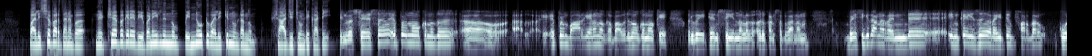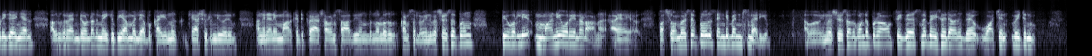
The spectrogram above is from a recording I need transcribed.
പലിശ വർധനവ് നിക്ഷേപകരെ വിപണിയിൽ നിന്നും പിന്നോട്ട് വലിക്കുന്നുണ്ടെന്നും ഷാജി ചൂണ്ടിക്കാട്ടി. ഇൻവെസ്റ്റേഴ്സ് എപ്പോഴും നോക്കുന്നത് എപ്പോഴും ബാർഗെയിനും നോക്കാം അപ്പോൾ അവർ നോക്കുന്ന ഓക്കെ ഒരു വെയിറ്റ് ആൻഡ് സീ എന്നുള്ള ഒരു കൺസെപ്റ്റ് കാരണം ബേസിക് ഇതാണ്. Rent in case rate further കൂടി കഴിഞ്ഞാൽ അവർക്ക് റെന്റ് കൊണ്ട് അത് മേക്കപ്പ് ചെയ്യാൻ പറ്റില്ല. അപ്പോൾ കയ്യിൽ നിന്ന് ക്യാഷ് കിട്ടേണ്ടി വരും. അങ്ങനെയാണെങ്കിൽ മാർക്കറ്റ് ക്രാഷ് ആവാൻ സാധ്യതയുണ്ടെന്നുള്ളൊരു കൺസെപ്റ്റ് ഇൻവെസ്റ്റേഴ്സ് എപ്പോഴും പ്യുവർലി മണി ഓറിയന്റഡ് ആണ്. ഫസ്റ്റ് ഹോംബേഴ്സ് എപ്പോഴും ഒരു സെന്റിമെന്റ്സിലായിരിക്കും അപ്പോൾ ഇൻവെസ്റ്റേഴ്സ് അതുകൊണ്ട് എപ്പോഴും ആ ഫിഗേഴ്സിനെ ബേസ് ചെയ്ത് അവർ വാച്ച് വെയിറ്റ്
